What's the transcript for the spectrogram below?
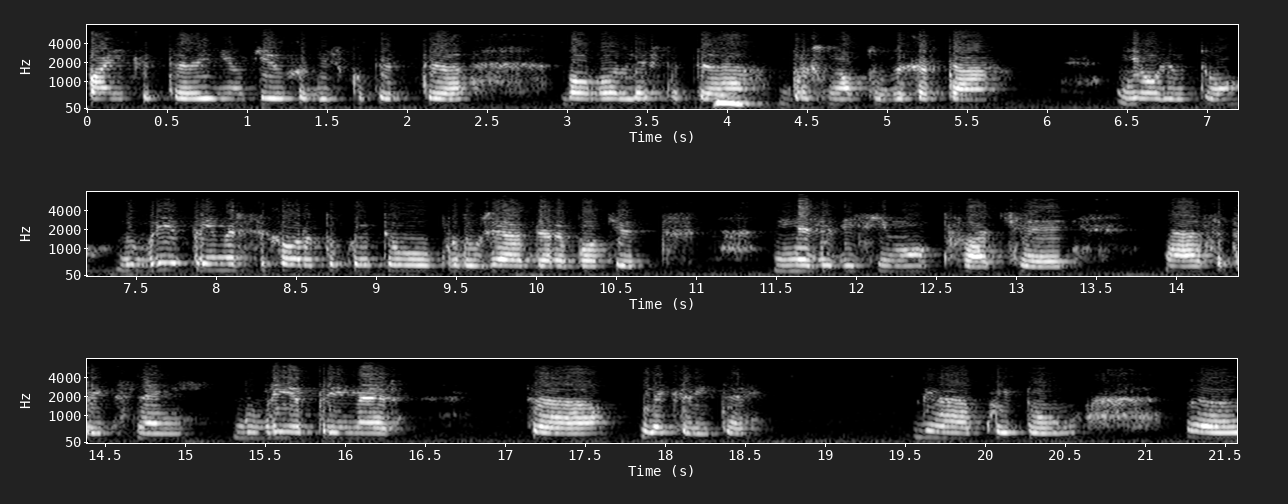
паниката и отидоха да изкупят боба, лещата, брашното, захарта и олиото. Добрият пример са хората, които продължават да работят независимо от това, че а, са притеснени. Добрият пример са лекарите, а, които а,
